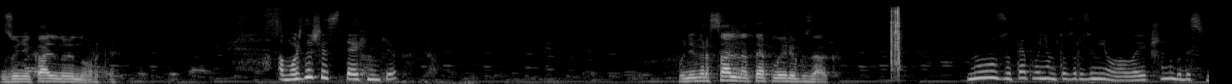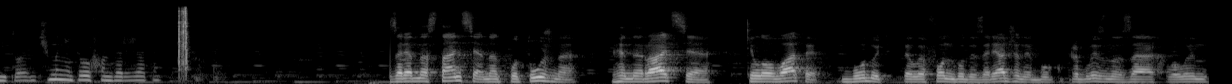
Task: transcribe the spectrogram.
з унікальної норки. А можна щось з техніки? Універсально теплий рюкзак. Ну, з утепленням то зрозуміло, але якщо не буде світла, чи мені телефон заряджати? Зарядна станція надпотужна, генерація, кіловати будуть. Телефон буде заряджений приблизно за хвилин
